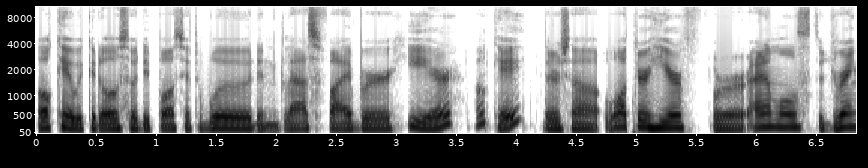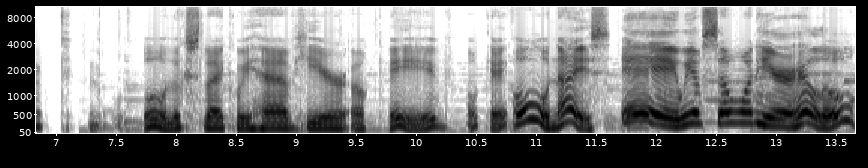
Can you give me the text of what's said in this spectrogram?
Okay, we could also deposit wood and glass fiber here. Okay, there's uh, water here for animals to drink. Oh, looks like we have here a cave. Okay. Oh, nice. Hey, we have someone here. Hello.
